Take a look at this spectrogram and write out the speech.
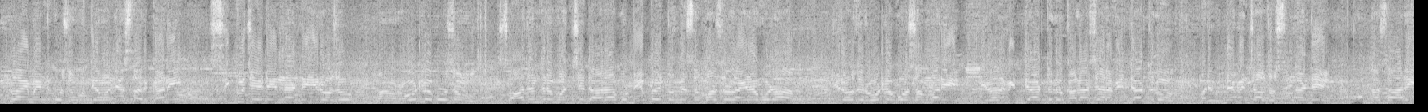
ఎంప్లాయ్మెంట్ కోసం ఉద్యమం చేస్తారు. కానీ సిగ్గు ఏంటంటే ఈరోజు మనం రోడ్ల కోసం స్వాతంత్రం వచ్చి దాదాపు డెబ్బై తొమ్మిది సంవత్సరాలు అయినా కూడా ఈరోజు రోడ్ల కోసం మరి ఈరోజు విద్యార్థులు కళాశాల విద్యార్థులు మరి ఉద్యమించాల్సి వస్తుందంటే ఒక్కసారి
